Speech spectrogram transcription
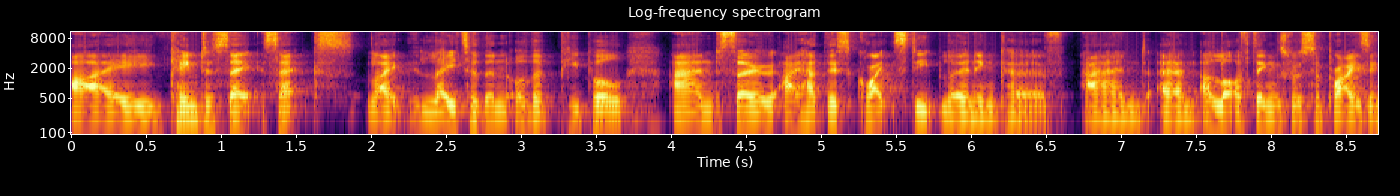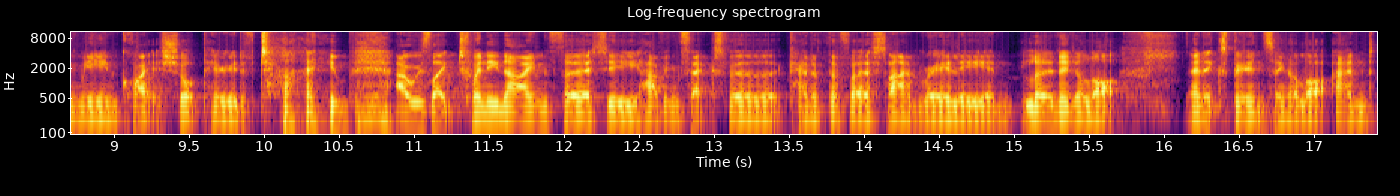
I came to se- sex like later than other people. And so I had this quite steep learning curve and um, a lot of things were surprising me in quite a short period of time. I was like 29, 30 having sex for kind of the first time really and learning a lot and experiencing a lot. And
